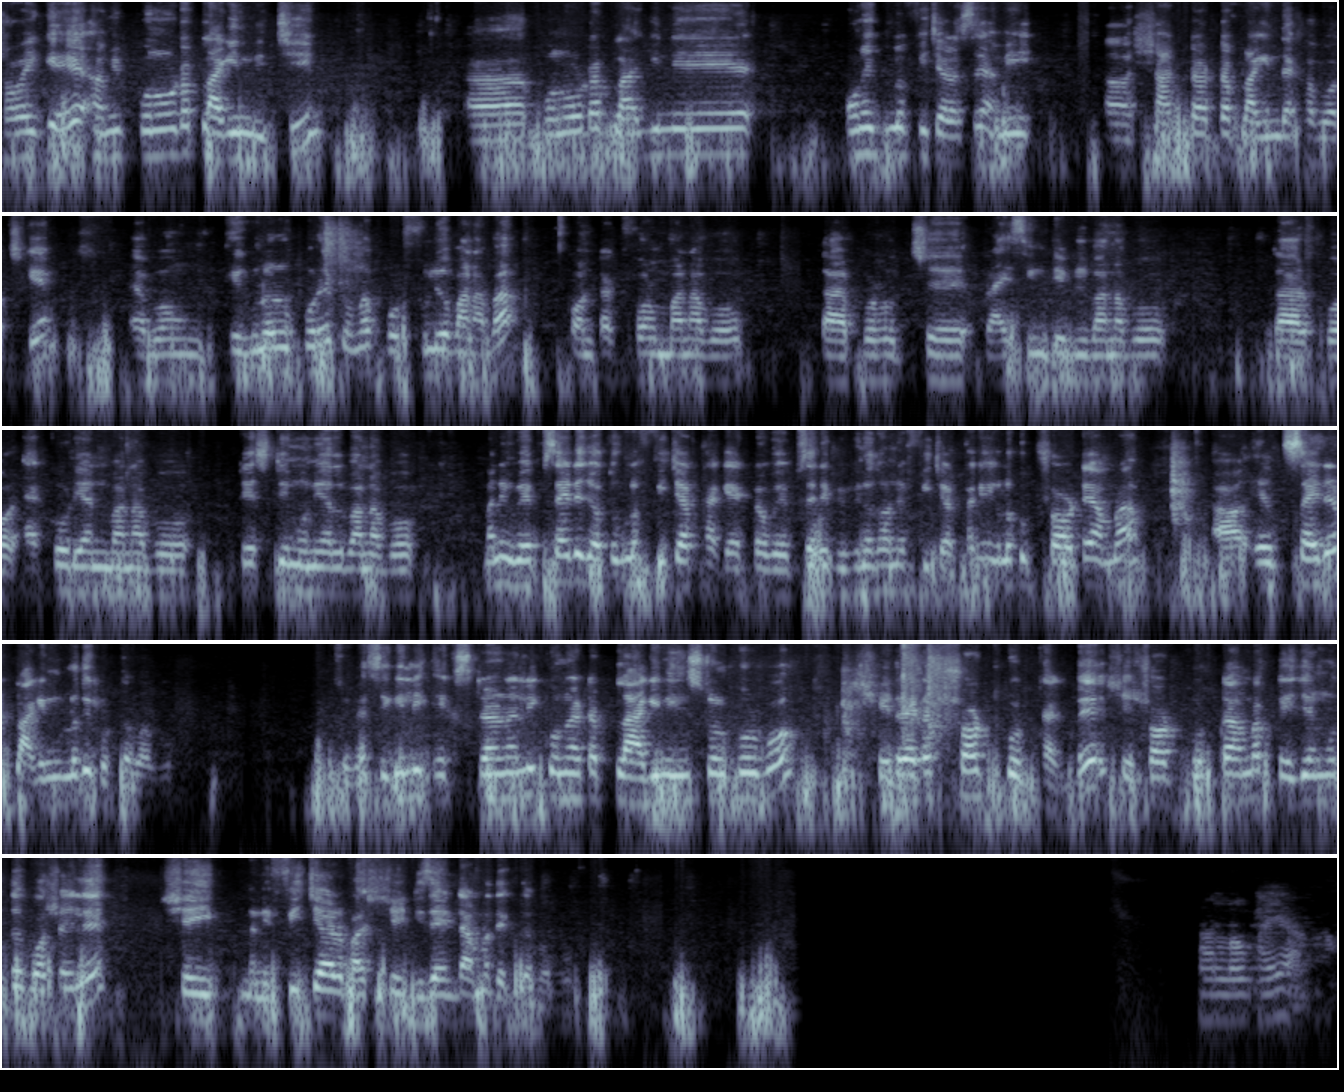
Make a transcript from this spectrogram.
সবাইকে আমি পনেরোটা প্লাগইন দিচ্ছি। পনেরোটা প্লাগইনে অনেকগুলো ফিচার আছে। আমি সাতটা আটটা প্লাগইন দেখাবো আজকে এবং এগুলোর উপরে তোমরা পোর্টফোলিও বানাবা কন্ট্যাক্ট ফর্ম বানাবো, তারপর হচ্ছে প্রাইসিং টেবিল বানাবো, তারপর অ্যাকোর্ডিয়ান বানাবো টেস্টিমোনিয়াল বানাবো। মানে ওয়েবসাইটে যতগুলো ফিচার থাকে, একটা ওয়েবসাইটে বিভিন্ন ধরনের ফিচার থাকে, এগুলো খুব শর্টে আমরা ওয়েবসাইটের প্লাগইনগুলো দিয়ে করতে পারব। বেসিক্যালি এক্সটার্নালি কোনো একটা প্লাগ ইন ইনস্টল করব সেটা একটা শর্ট কোড থাকবে। সেই শর্ট কোডটা আমরা পেজের মধ্যে বসাইলে সেই মানে ফিচার বা সেই ডিজাইনটা আমরা দেখতে পাবো। ভাইয়া।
